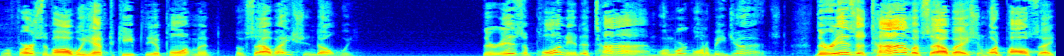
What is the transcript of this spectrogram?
Well, first of all, we have to keep the appointment of salvation, don't we? There is appointed a time when we're going to be judged. There is a time of salvation. What Paul say?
